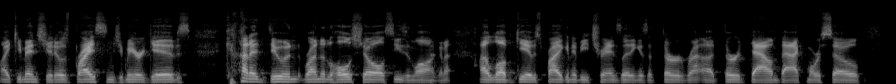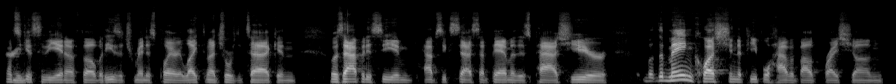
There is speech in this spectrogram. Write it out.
like you mentioned, it was Bryce and Jahmyr Gibbs kind of doing running the whole show all season long. And I, I love Gibbs, probably going to be translating as a third uh, third down back more so once he gets to the NFL. But he's a tremendous player. Liked him at Georgia Tech, and was happy to see him have success at Bama this past year. But the main question that people have about Bryce Young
